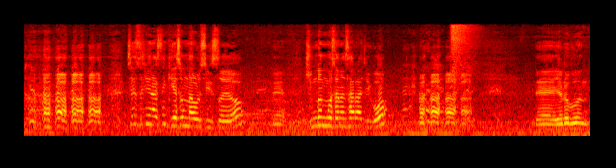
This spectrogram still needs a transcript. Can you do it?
최수진 학생 계속 나올 수 있어요? 네. 중간고사는 사라지고. 네, 여러분.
